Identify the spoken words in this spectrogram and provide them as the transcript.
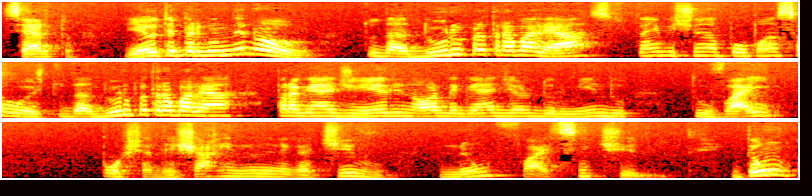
certo? E aí eu te pergunto de novo, tu dá duro para trabalhar, se tu está investindo na poupança hoje, tu dá duro para trabalhar para ganhar dinheiro e na hora de ganhar dinheiro dormindo, tu vai, poxa, deixar rendimento negativo? Não faz sentido. Então, o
